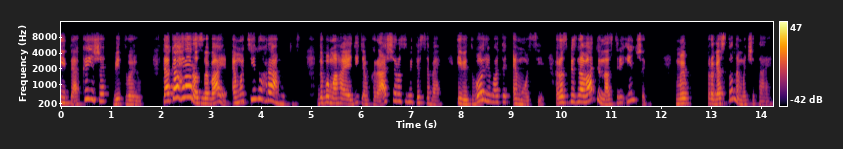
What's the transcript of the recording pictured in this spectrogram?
і такий же відтворю. Така гра розвиває емоційну грамотність, допомагає дітям краще розуміти себе і відтворювати емоції, розпізнавати настрій інших. Ми про Гастона ми читаємо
